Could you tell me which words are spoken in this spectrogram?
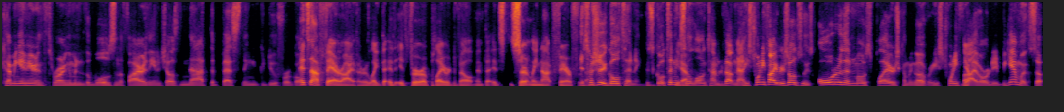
coming in here and throwing him into the wolves and the fire in the NHL is not the best thing you could do for a goal. it's not fair either. Like it, it for a player development, that it's certainly not fair for them. especially goaltending because goaltending is Yeah. a long time to develop. Now he's 25 years old, so he's older than most players coming over. He's 25 already to begin with, so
